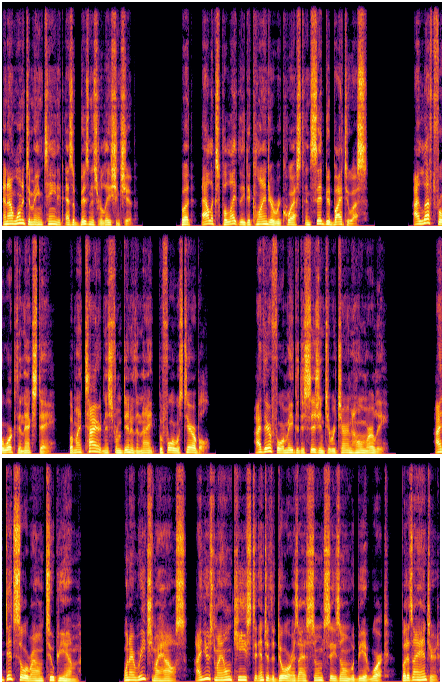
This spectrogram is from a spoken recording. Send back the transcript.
and I wanted to maintain it as a business relationship. But Alex politely declined her request and said goodbye to us. I left for work the next day, but my tiredness from dinner the night before was terrible. I therefore made the decision to return home early. I did so around 2 p.m. When I reached my house, I used my own keys to enter the door as I assumed Saison would be at work, but as I entered,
